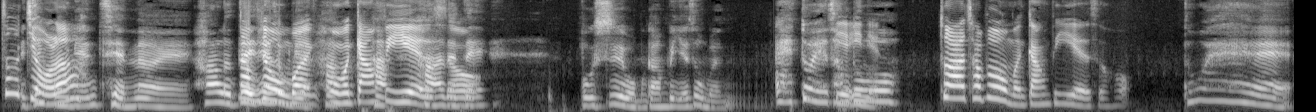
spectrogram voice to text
这么久了，五年前了哎，Holiday 就我们我们刚毕业的时候。不是我们刚毕业，是我们哎、欸，对，差不多一年，对啊，差不多我们刚毕业的时候，对。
